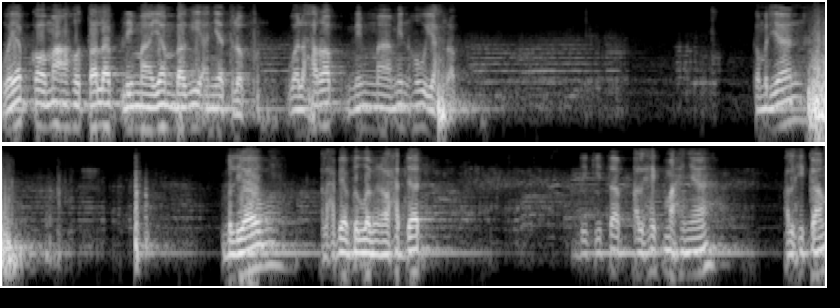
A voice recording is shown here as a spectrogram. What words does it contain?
ويبقى معه الطلب لما ينبغي أن يطلب. wal harab mimma minhu yahrab. Kemudian beliau Al Habib Abdullah bin Al Haddad di kitab Al Hikmahnya Al Hikam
